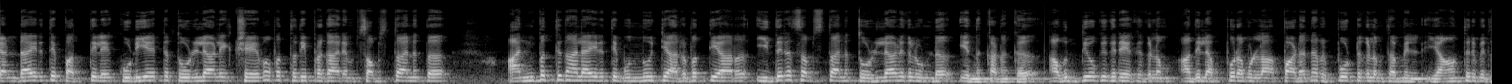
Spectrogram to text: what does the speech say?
രണ്ടായിരത്തി പത്തിലെ കുടിയേറ്റ തൊഴിലാളി ക്ഷേമ പദ്ധതി പ്രകാരം സംസ്ഥാനത്ത് അൻപത്തിനാലായിരത്തി മുന്നൂറ്റി അറുപത്തിയാറ് ഇതര സംസ്ഥാന തൊഴിലാളികളുണ്ട് എന്ന് കണക്ക്. ഔദ്യോഗിക രേഖകളും അതിലപ്പുറമുള്ള പഠന റിപ്പോർട്ടുകളും തമ്മിൽ യാതൊരുവിധ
